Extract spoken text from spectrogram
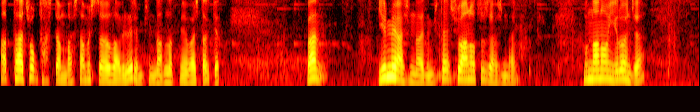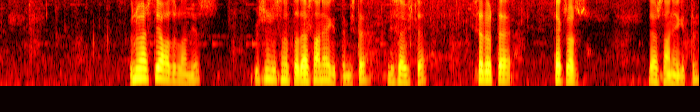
Hatta çok baştan başlamış da olabilirim şimdi anlatmaya başlarken. Ben 20 yaşındaydım işte. Şu an 30 yaşındayım. Bundan 10 yıl önce üniversiteye hazırlanıyoruz. 3. sınıfta dershaneye gittim işte. Lise 3'te. Lise 4'te tekrar dershaneye gittim.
